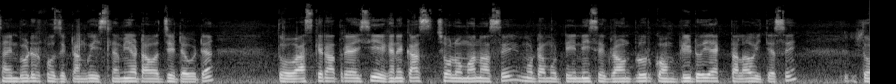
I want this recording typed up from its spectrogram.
সাইনবোর্ডের প্রজেক্ট আঙ্গ ইসলামিয়া টাওয়ার যেটা ওটা। তো আজকে রাত্রে আইছি এখানে কাজ চলমান আছে মোটামুটি নিচে গ্রাউন্ড ফ্লোর কমপ্লিট হয়ে একতলা হইতেছে। তো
